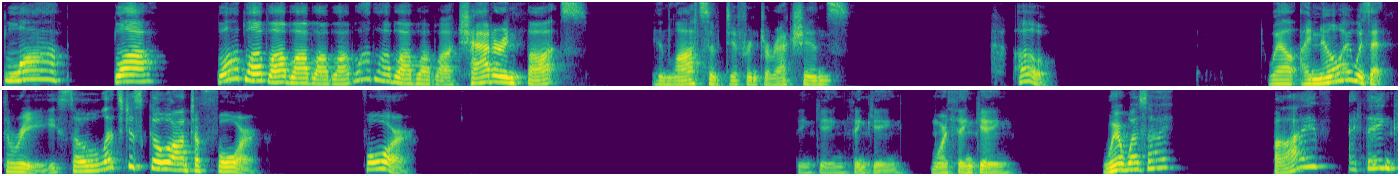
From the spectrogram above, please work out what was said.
blah, blah, blah, blah, blah, blah, blah, blah, blah, blah, blah, blah, blah, chattering thoughts in lots of different directions oh, well, I know I was at three, so let's just go on to four. Four. Thinking, thinking, more thinking. Where was I? Five, I think.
